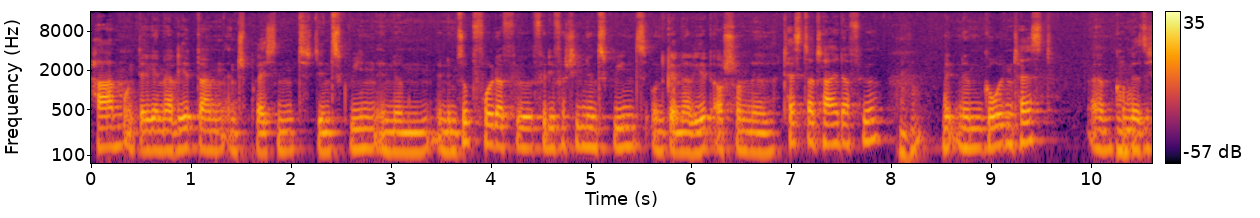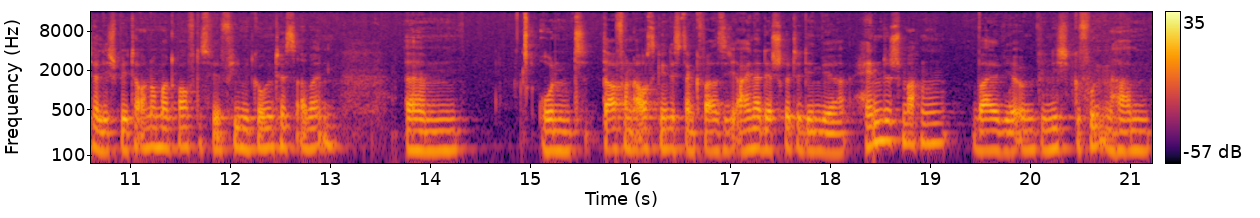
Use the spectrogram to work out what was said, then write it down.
haben und der generiert dann entsprechend den Screen in einem, in einem Subfolder für, für die verschiedenen Screens und generiert auch schon eine Testdatei dafür mhm. mit einem Golden Test. Ähm, kommen mhm. wir sicherlich später auch nochmal drauf, dass wir viel mit Golden Tests arbeiten. Ähm, und davon ausgehend ist dann quasi einer der Schritte, den wir händisch machen, weil wir irgendwie nicht gefunden haben,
